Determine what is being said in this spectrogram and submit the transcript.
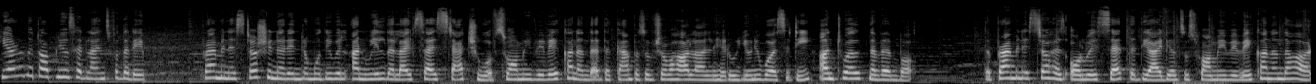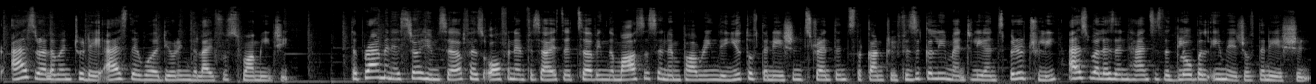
Here are the top news headlines for the day. Prime Minister Shri Narendra Modi will unveil the life-size statue of Swami Vivekananda at the campus of Jawaharlal Nehru University on 12th November. The Prime Minister has always said that the ideals of Swami Vivekananda are as relevant today as they were during the life of Swamiji. The Prime Minister himself has often emphasized that serving the masses and empowering the youth of the nation strengthens the country physically, mentally, and spiritually, as well as enhances the global image of the nation.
